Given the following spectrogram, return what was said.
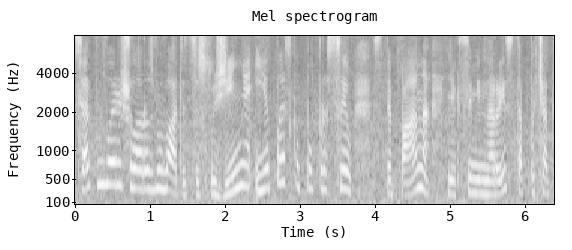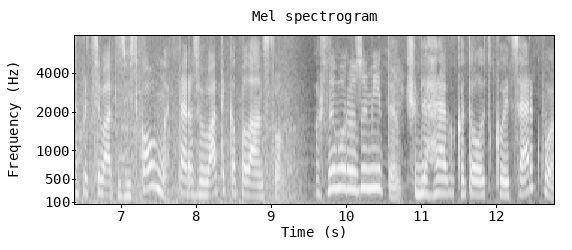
церква вирішила розвивати це служіння, і єпископ попросив Степана як семінариста почати працювати з військовими та розвивати капеланство. Важливо розуміти, що для греко-католицької церкви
